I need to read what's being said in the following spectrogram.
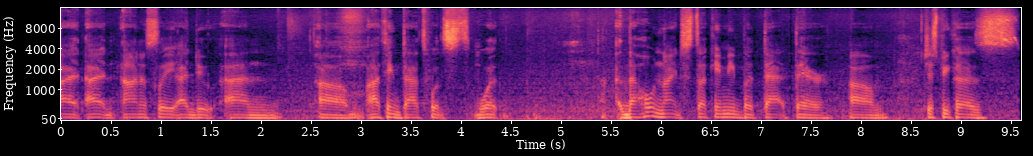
I, I honestly, I do, and um, I think that's what's what the whole night stuck in me, but that there, um, just because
